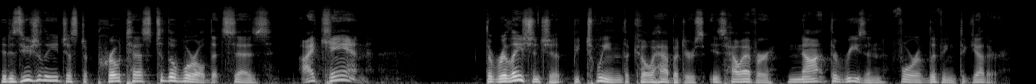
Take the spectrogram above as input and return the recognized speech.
It is usually just a protest to the world that says, I can. The relationship between the cohabitors is, however, not the reason for living together.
